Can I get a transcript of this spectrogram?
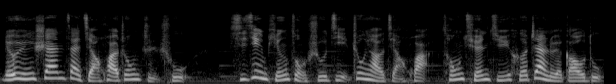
刘云山在讲话中指出，习近平总书记重要讲话从全局和战略高度，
